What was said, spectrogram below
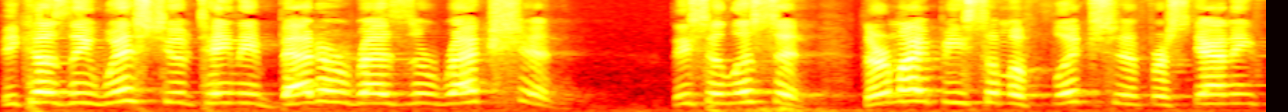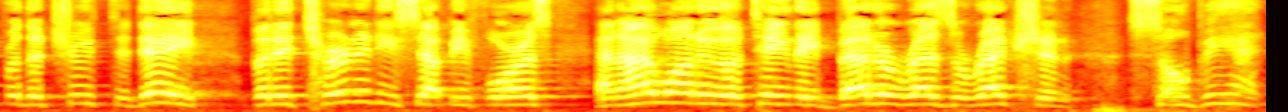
Because they wished to obtain a better resurrection. They said, listen, there might be some affliction for standing for the truth today, but eternity set before us, and I want to obtain a better resurrection, so be it.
